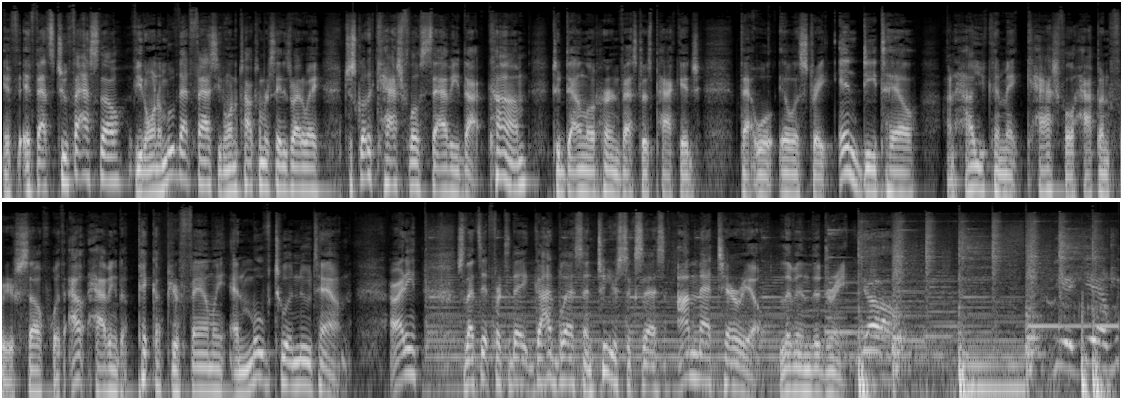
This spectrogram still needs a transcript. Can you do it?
if, if that's too fast, though, if you don't want to move that fast, you don't want to talk to Mercedes right away, just go to cashflowsavvy.com to download her investors package that will illustrate in detail on how you can make cash flow happen for yourself without having to pick up your family and move to a new town. Alrighty? So that's it for today. God bless and to your success. I'm Matt Theriault, living the dream. Yo. Yeah, yeah, we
